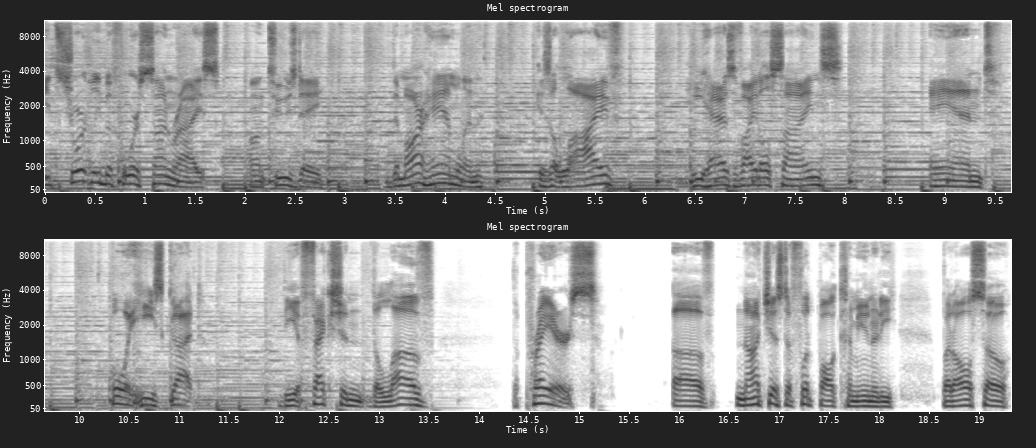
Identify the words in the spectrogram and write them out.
It's shortly before sunrise on Tuesday. Damar Hamlin is alive. He has vital signs. And boy, he's got the affection, the love, the prayers of not just a football community, but also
